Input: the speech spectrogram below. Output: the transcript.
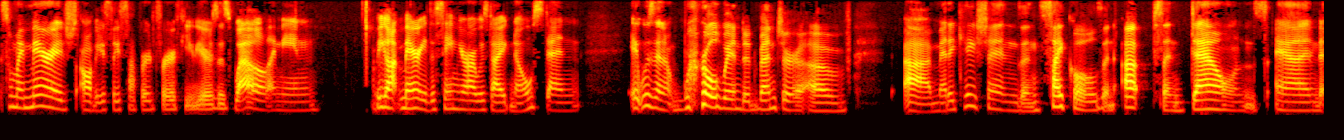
so my marriage obviously suffered for a few years as well. I mean, we got married the same year I was diagnosed, and it was in a whirlwind adventure of uh, medications and cycles and ups and downs. And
